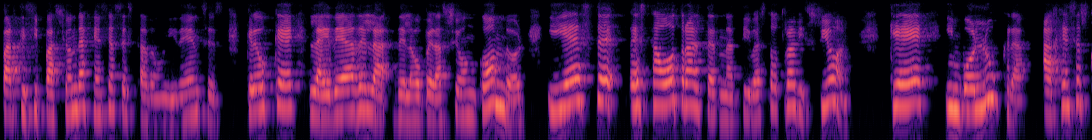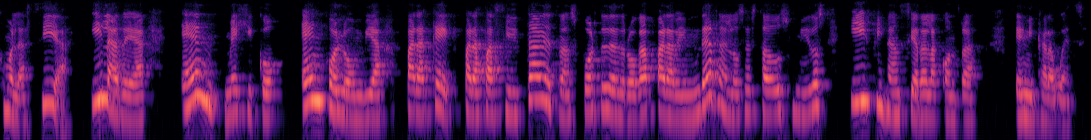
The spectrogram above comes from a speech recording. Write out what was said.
participación de agencias estadounidenses. Creo que la idea de la, operación Cóndor y este, esta otra alternativa, esta otra visión que involucra agencias como la CIA y la DEA en México, en Colombia, ¿para qué? Para facilitar el transporte de droga, para venderla en los Estados Unidos y financiar a la contra en nicaragüense.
